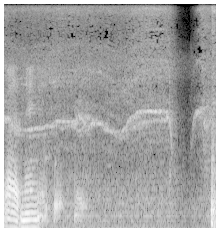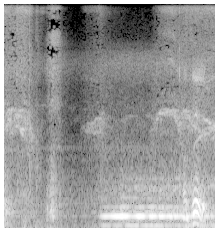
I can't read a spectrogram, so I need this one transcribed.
It. Here. I did it.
